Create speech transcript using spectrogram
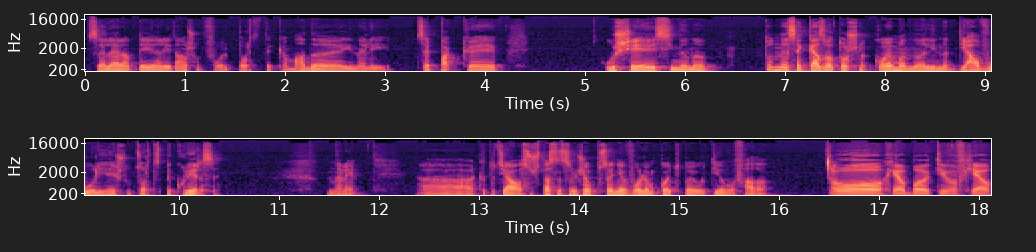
Вселената и нали, там ще отвори портите към Ада и нали, все пак е уше е сина на то не се казва точно кой, ма нали, на дявол или нещо от сорта, спекулира се. Нали. А, като цяло, също аз не съм чел последния волюм, който той отива в Ада. О, Хелбой отива в Хел.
